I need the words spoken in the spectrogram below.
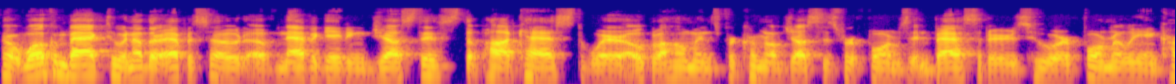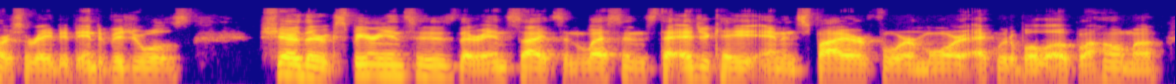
So, welcome back to another episode of Navigating Justice, the podcast where Oklahomans for Criminal Justice Reform's ambassadors who are formerly incarcerated individuals share their experiences, their insights, and lessons to educate and inspire for a more equitable Oklahoma.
